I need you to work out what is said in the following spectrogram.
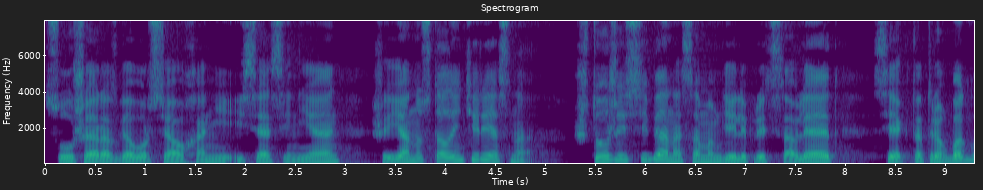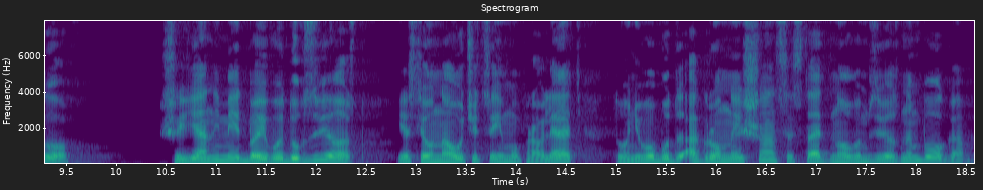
Слушая разговор Сяо Хани и Ся Синьянь, Шияну стало интересно, что же из себя на самом деле представляет секта трех богов. Шиян имеет боевой дух звезд. Если он научится им управлять, то у него будут огромные шансы стать новым звездным богом.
